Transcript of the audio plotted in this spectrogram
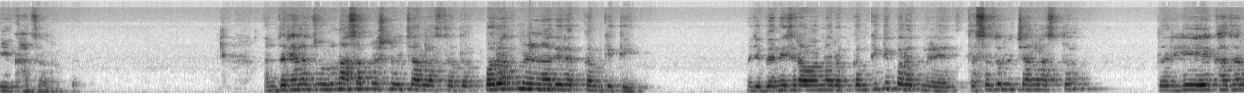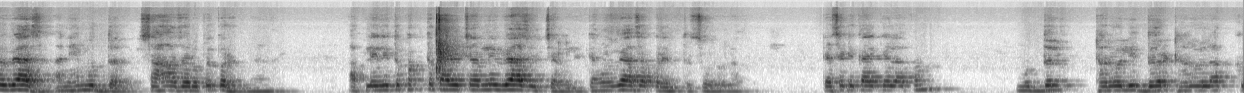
एक हजार रुपये. आणि जर ह्याला जोडून असा प्रश्न विचारला असता तर परत मिळणारी रक्कम किती? म्हणजे गणेशरावांना रक्कम किती परत मिळेल? तसं जर विचारलं असतं तर हे एक हजार व्याज आणि हे मुद्दल सहा हजार रुपये परत मिळणार. आपल्याला इथं फक्त काय विचारले? व्याज विचारले. त्यामुळे व्याजापर्यंत सोडवलं आपण. त्यासाठी काय केलं आपण? मुद्दल ठरवली दर ठरवला क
